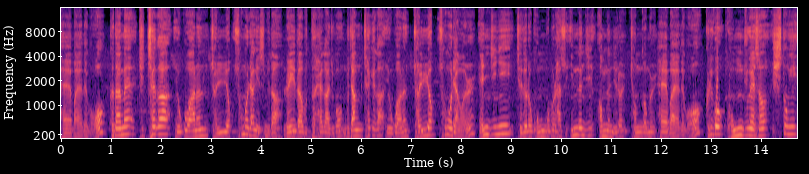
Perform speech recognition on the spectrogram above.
해봐야 되고 그 다음에 기체가 요구하는 전력 소모량이 있습니다. 레이더부터 해가지고 무장 체계가 요구하는 전력 소모량을 엔진이 제대로 공급을 할 수 있는지 없는지를 점검을 해봐야 되고 그리고 공중에서 시동이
